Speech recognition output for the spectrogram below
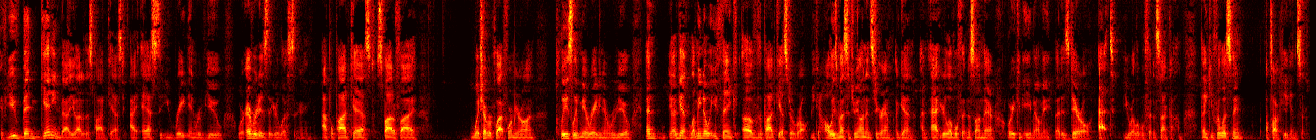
If you've been getting value out of this podcast, I ask that you rate and review wherever it is that you're listening Apple Podcast, Spotify, whichever platform you're on please leave me a rating and review. And again, let me know what you think of the podcast overall. You can always message me on Instagram. Again, I'm at Your Level Fitness on there, or you can email me. That is Daryl at yourlevelfitness.com. Thank you for listening. I'll talk to you again soon.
